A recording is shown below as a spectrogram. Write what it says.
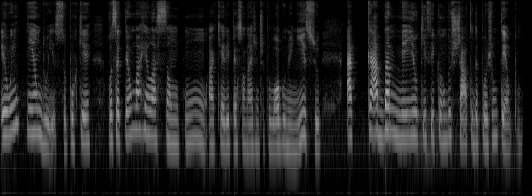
eu entendo isso, porque você ter uma relação com aquele personagem, tipo, logo no início, acaba meio que ficando chato depois de um tempo.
